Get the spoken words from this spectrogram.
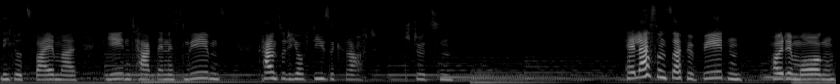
nicht nur zweimal. Jeden Tag deines Lebens kannst du dich auf diese Kraft stützen. Hey, lass uns dafür beten heute Morgen,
